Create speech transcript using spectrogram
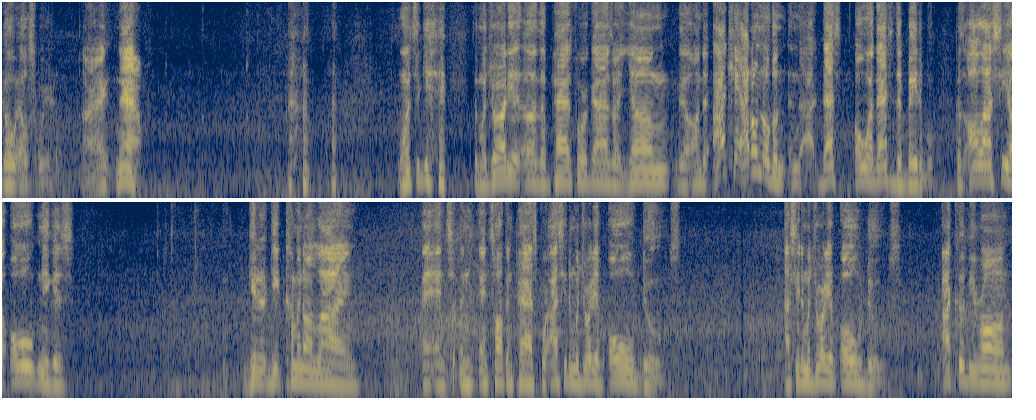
go elsewhere. All right, now. once again, the majority of uh, the passport guys are young. They're under. I can't. I don't know the. That's oh well, that's debatable because all I see are old niggas get get coming online and and, and talking passport. I see the majority of old dudes. I see the majority of old dudes. I could be wrong,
